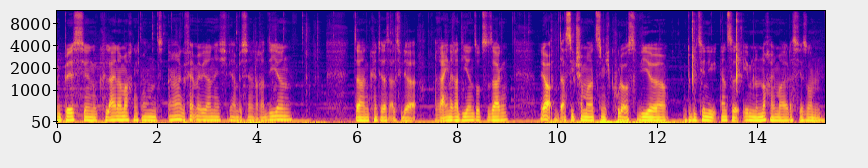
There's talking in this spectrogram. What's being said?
ein bisschen kleiner machen. Und ah, gefällt mir wieder nicht. Wieder ein bisschen radieren. Dann könnt ihr das alles wieder reinradieren sozusagen. Ja, das sieht schon mal ziemlich cool aus. Wir duplizieren die ganze Ebene noch einmal, dass wir so einen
